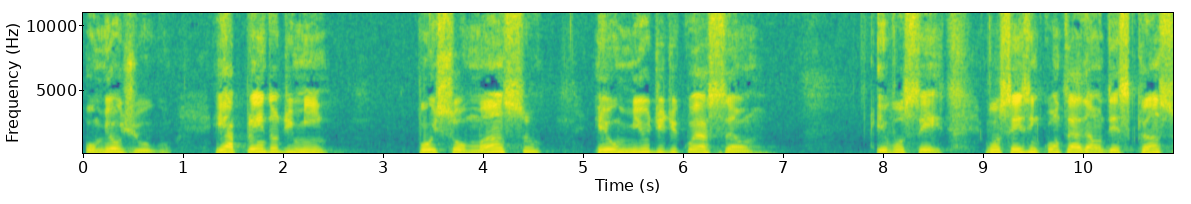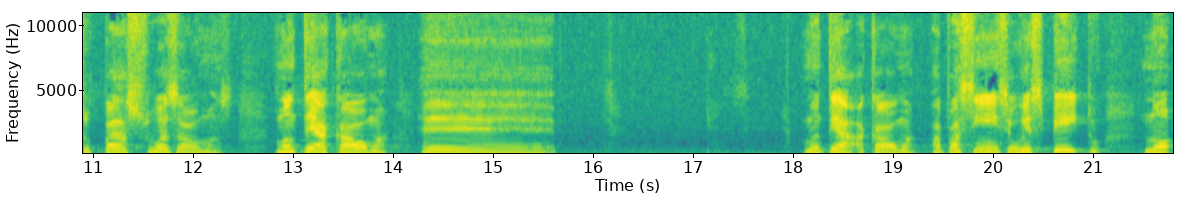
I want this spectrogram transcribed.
o meu jugo e aprendam de mim, pois sou manso e humilde de coração. E vocês, vocês encontrarão descanso para suas almas. Manter a calma, é, manter a calma, a paciência, o respeito, no,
